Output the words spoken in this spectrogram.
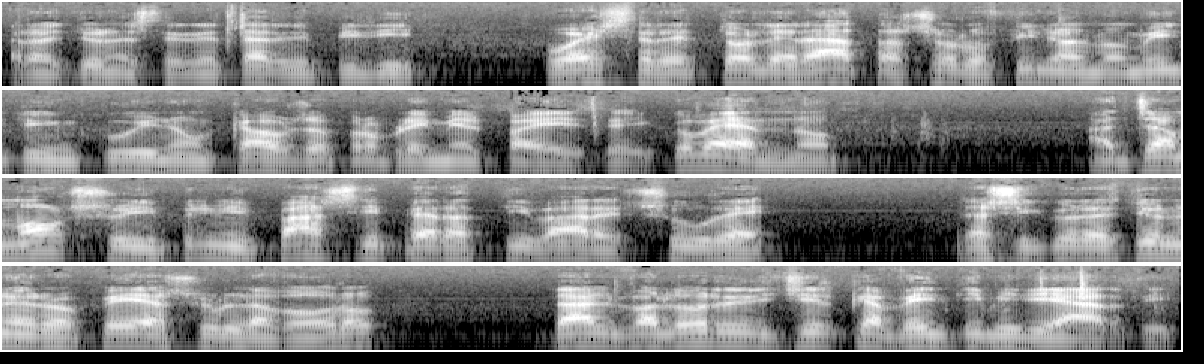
ragione il segretario del PD, può essere tollerata solo fino al momento in cui non causa problemi al Paese. Il governo ha già mosso i primi passi per attivare SURE, l'assicurazione europea sul lavoro, dal valore di circa 20 miliardi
